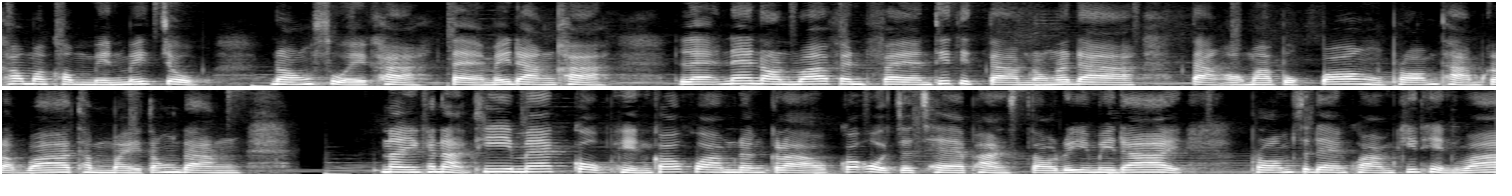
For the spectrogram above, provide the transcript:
เข้ามาคอมเมนต์ไม่จบ น้องสวยค่ะ แต่ไม่ดังค่ะ และแน่นอนว่าแฟนๆ ที่ติดตามน้องนาดา ต่างออกมาปกป้อง พร้อมถามกลับว่าทำไมต้องดัง ในขณะที่แม่กบเห็นข้อความดังกล่าว ก็อดจะแชร์ผ่านสตอรี่ไม่ได้ พร้อมแสดงความคิดเห็นว่า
